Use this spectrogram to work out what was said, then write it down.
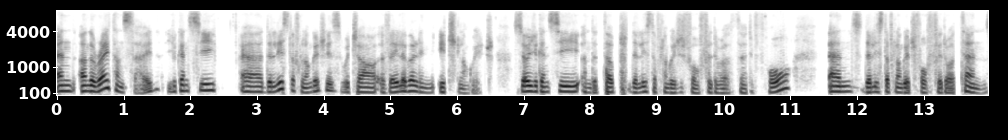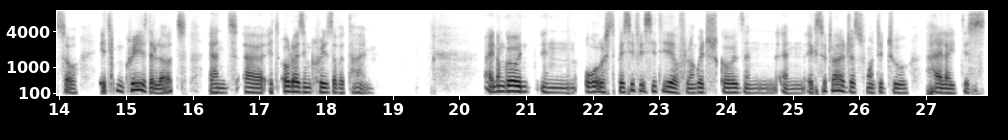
And on the right-hand side, you can see uh, the list of languages which are available in each language. So you can see on the top the list of languages for Fedora 34 and the list of language for Fedora 10. So it increased a lot and uh, it always increased over time. I don't go in, in all specificity of language codes and, and etc. I just wanted to highlight this,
